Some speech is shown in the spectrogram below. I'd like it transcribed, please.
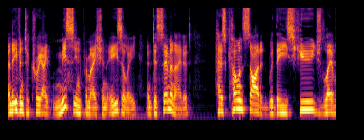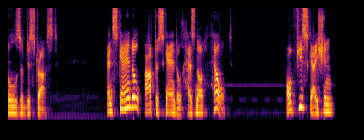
and even to create misinformation easily and disseminate it has coincided with these huge levels of distrust. And scandal after scandal has not helped. Obfuscation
